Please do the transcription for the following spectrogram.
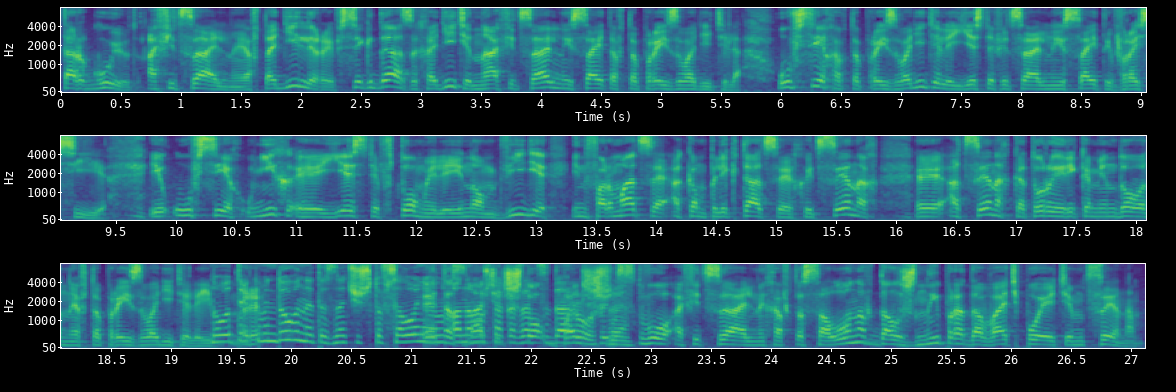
торгуют официальные автодилеры, всегда заходите на официальный сайт автопроизводителя. У всех автопроизводителей есть официальные сайты в России. И у всех у них э, есть в том или ином виде информация о комплектациях и ценах, э, о ценах, которые рекомендованы автопроизводителей. Ну вот рекомендованы это значит, что в салоне это она значит, может оказаться что дороже. большинство официальных автосалонов должны продавать по этим ценам.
